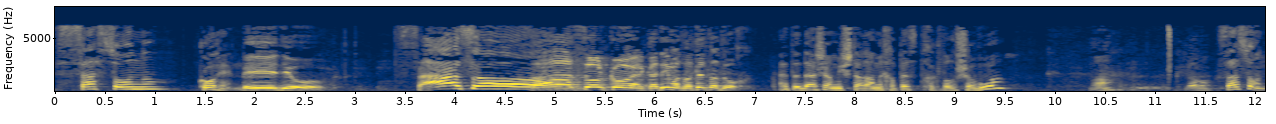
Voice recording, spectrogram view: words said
ששון כהן. בדיוק. ששון! ששון כהן, קדימה, תבטל את הדוח. אתה יודע שהמשטרה מחפשת אותך כבר שבוע? מה? למה? ששון,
